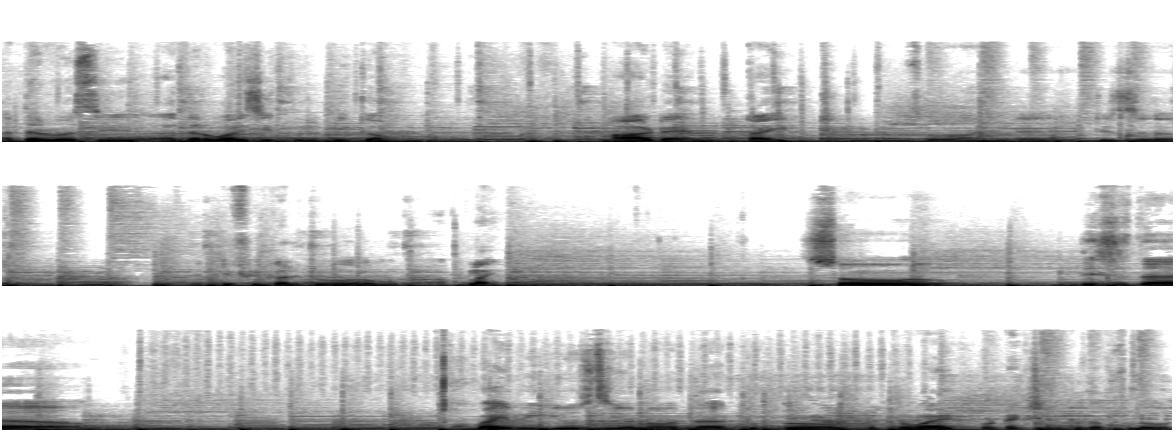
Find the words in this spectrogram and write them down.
Otherwise otherwise it will become hard and tight. So and uh, it is uh, difficult to uh, apply. So this is the why we use you know the to, pro, to provide protection to the floor.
